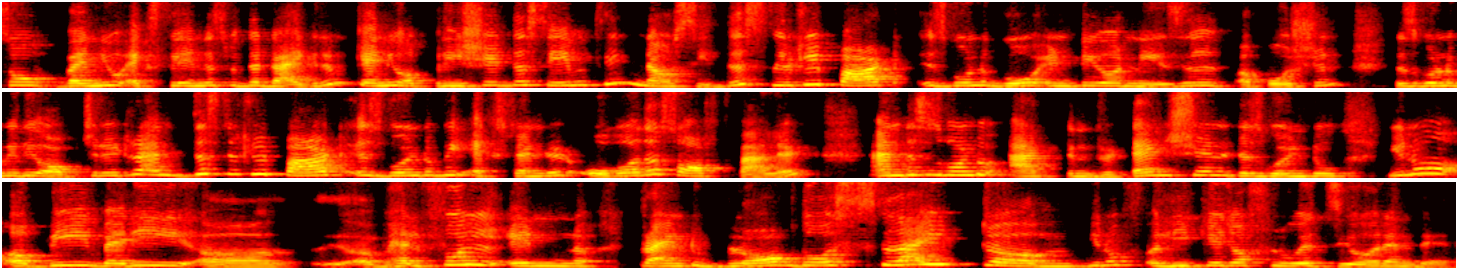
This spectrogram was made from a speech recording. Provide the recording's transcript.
so when you explain this with the diagram, can you appreciate the same thing? Now see, this little part is going to go into your nasal uh, portion. This is going to be the obturator and this little part is going to be extended over the soft palate. And this is going to act in retention. It is going to, you know, uh, be very uh, uh helpful in trying to block those slight, um, you know, leakage of fluids here and there.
